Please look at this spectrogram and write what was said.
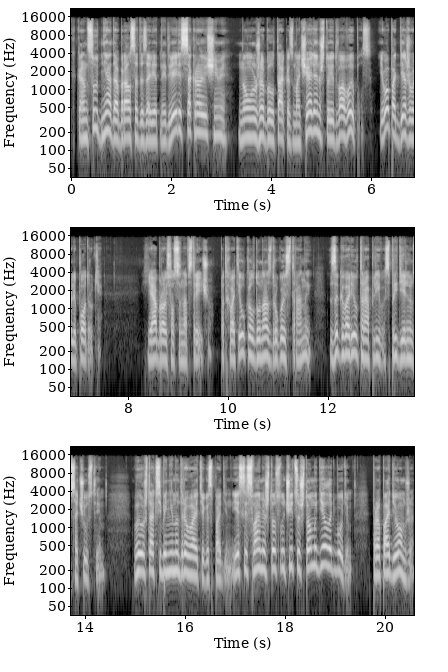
К концу дня добрался до заветной двери с сокровищами, но уже был так измочален, что едва выполз. Его поддерживали под руки. Я бросился навстречу, подхватил колдуна с другой стороны, заговорил торопливо, с предельным сочувствием. «Вы уж так себе не надрывайте, господин. Если с вами что случится, что мы делать будем? Пропадем же.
